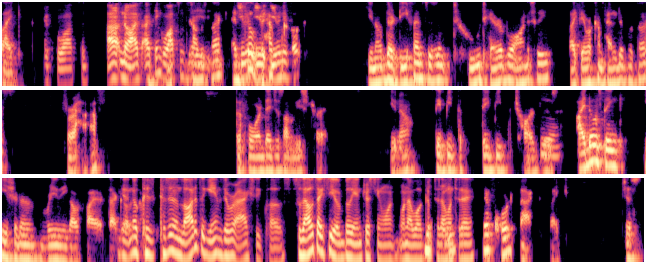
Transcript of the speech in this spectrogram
Like If Watson. I don't know. I, I think Watson said comes back, and even- still even- have even if- You know, their defense isn't too terrible, honestly. Like they were competitive with us for a half before they just unleashed Trey. You know, they beat the they beat the Chargers. I don't think he should have really got fired. That Yeah, no, because because in a lot of the games they were actually close. So that was actually a really interesting one when I woke up to that one today. their quarterback like just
